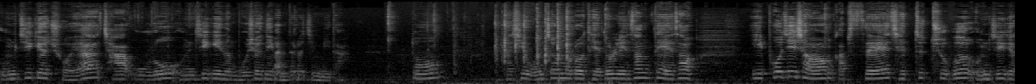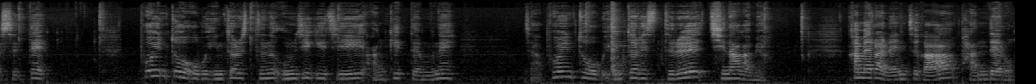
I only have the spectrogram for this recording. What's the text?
움직여 줘야 좌우로 움직이는 모션이 만들어집니다. 또 다시 원점으로 되돌린 상태에서 이 포지션 값의 Z축을 움직였을 때 포인트 오브 인터레스트는 움직이지 않기 때문에 자 포인트 오브 인터레스트를 지나가면 카메라 렌즈가 반대로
